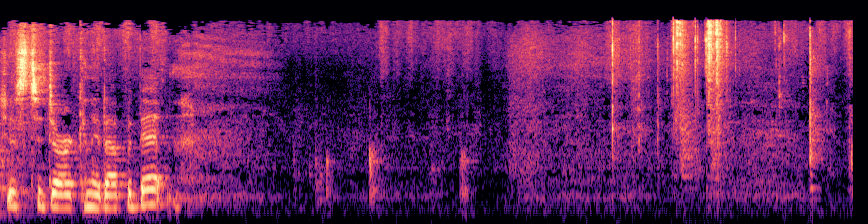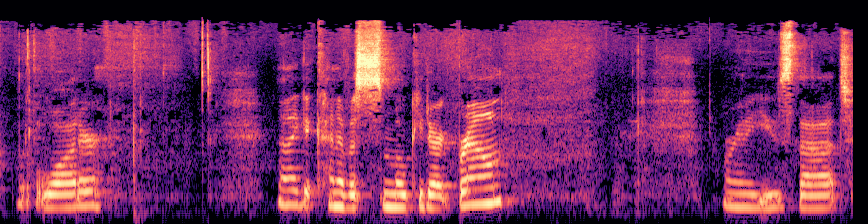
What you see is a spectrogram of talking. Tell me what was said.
just to darken it up a bit. A little water. Then I get kind of a smoky dark brown. We're going to use that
